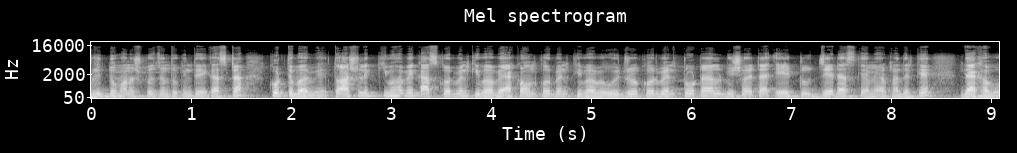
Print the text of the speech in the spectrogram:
বৃদ্ধ মানুষ পর্যন্ত কিন্তু এই কাজটা করতে পারবে। তো আসলে কীভাবে কাজ করবেন, কীভাবে অ্যাকাউন্ট করবেন, কীভাবে উইথড্র করবেন টোটাল বিষয়টা এ টু জেড আজকে আমি আপনাদেরকে দেখাবো।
